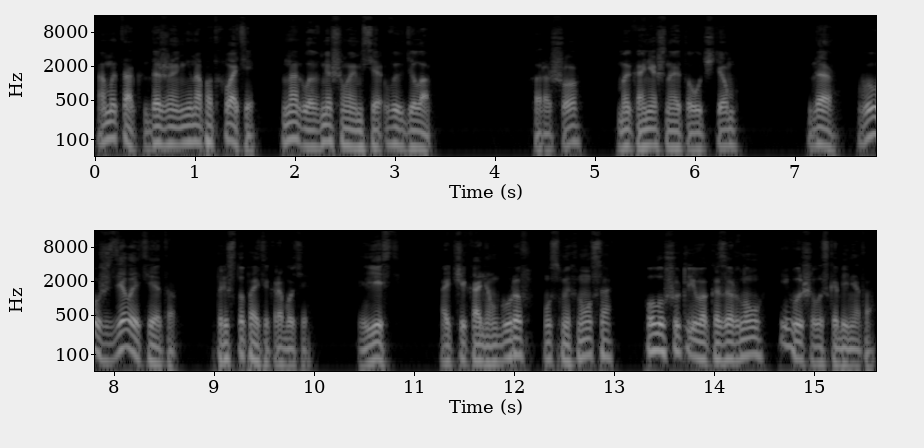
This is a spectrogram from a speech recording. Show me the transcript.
а мы так, даже не на подхвате, нагло вмешиваемся в их дела. Хорошо, мы, конечно, это учтем. Да, вы уж сделайте это. Приступайте к работе. Есть. Отчеканил Гуров, усмехнулся, полушутливо козырнул и вышел из кабинета.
